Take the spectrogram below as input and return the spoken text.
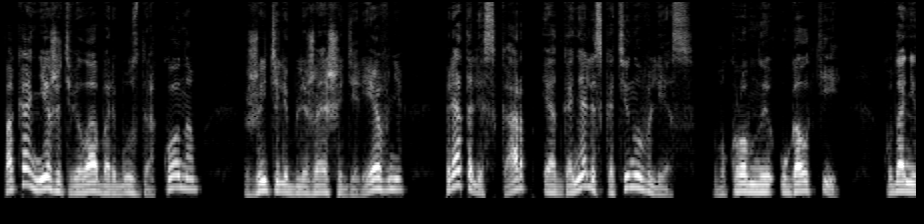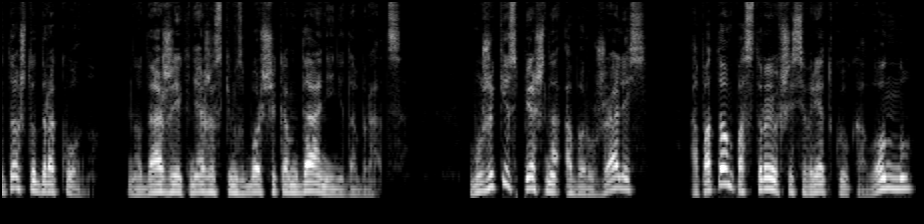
Пока нежить вела борьбу с драконом, жители ближайшей деревни прятали скарб и отгоняли скотину в лес, в укромные уголки, куда не то что дракону, но даже и княжеским сборщикам дани не добраться. Мужики спешно оборужались, а потом, построившись в редкую колонну,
